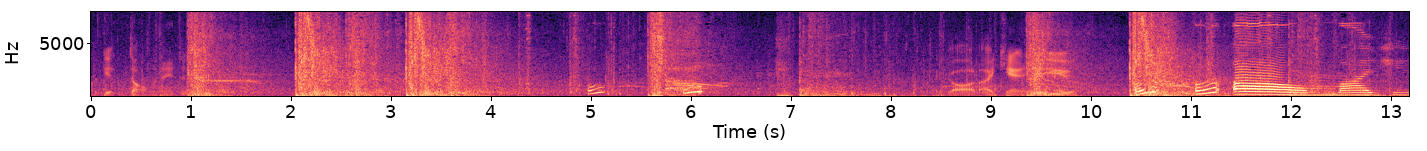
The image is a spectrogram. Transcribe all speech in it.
We're getting dominated. Oh. Oh. My god, I can't hit you. Oh. Oh. Oh my Jesus.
